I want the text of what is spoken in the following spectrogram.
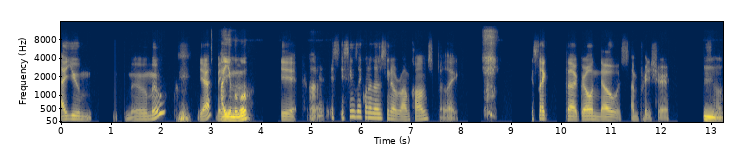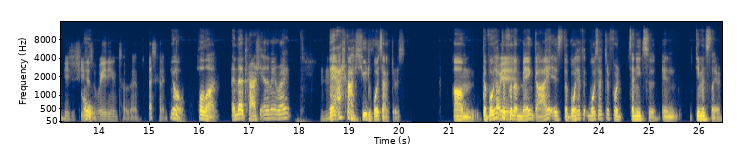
Ayu Mumu? Yeah, maybe Ayumumu. Yeah, it, it seems like one of those, you know, rom-coms, but like it's like the girl knows, I'm pretty sure. So hmm. he's she's just Oh. waiting until then. That's kind of Yo, hold on. In that trashy anime, right? Mhm. They actually got huge voice actors. Um, the voice Oh, actor yeah, for the yeah. main guy is the voice actor, voice actor for Zenitsu in Demon Slayer.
